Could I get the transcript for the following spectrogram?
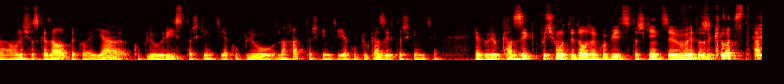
Да, он еще сказал такое, я куплю рис в Ташкенте, я куплю нахат в Ташкенте, я куплю козы в Ташкенте. Я говорю, козы почему ты должен купить в Ташкенте? Это же Казахстан.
